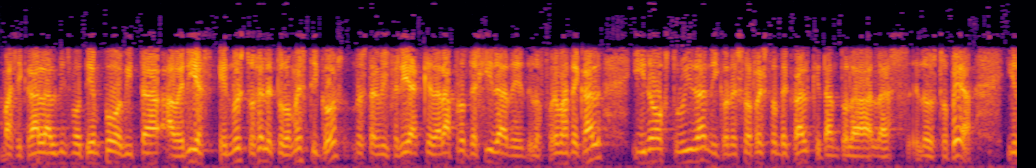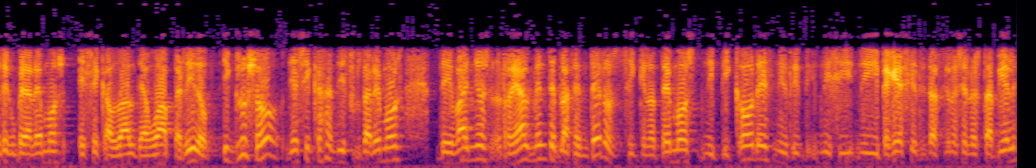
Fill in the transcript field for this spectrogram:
Masical al mismo tiempo evita averías en nuestros electrodomésticos, nuestra grifería quedará protegida de, los problemas de cal y no obstruida ni con esos restos de cal que tanto las, lo estropea. Y recuperaremos ese caudal de agua perdido. Incluso, Jessica, disfrutaremos de baños realmente placenteros, sin que notemos ni picores ni, ni, pequeñas irritaciones en nuestra piel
